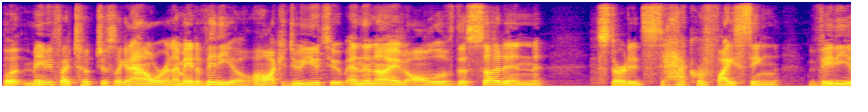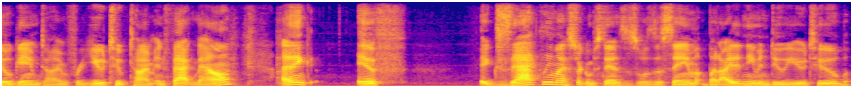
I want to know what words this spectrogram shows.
But maybe if I took just like an hour and I made a video, oh, I could do YouTube. And then I all of the sudden started sacrificing video game time for YouTube time. In fact, now, I think if exactly my circumstances was the same, but I didn't even do YouTube,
